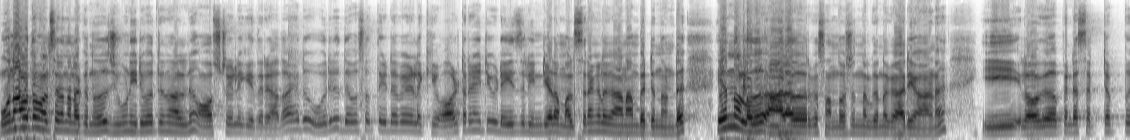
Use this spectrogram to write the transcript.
മൂന്നാമത്തെ മത്സരം നടക്കുന്നത് ജൂൺ ഇരുപത്തിനാലിന് ഓസ്ട്രേലിയക്കെതിരെ. അതായത് ഒരു ദിവസത്തെ ഇടവേളയ്ക്ക് ഓൾട്ടർനേറ്റീവ് ഡേയ്സിൽ ഇന്ത്യയുടെ മത്സരങ്ങൾ കാണാൻ പറ്റുന്നുണ്ട് എന്നുള്ളത് ആരാധകർക്ക് സന്തോഷം നൽകുന്ന കാര്യമാണ്. ഈ ലോകകപ്പിന്റെ സെറ്റപ്പ്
